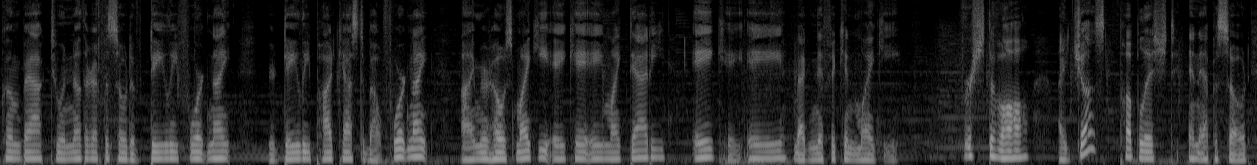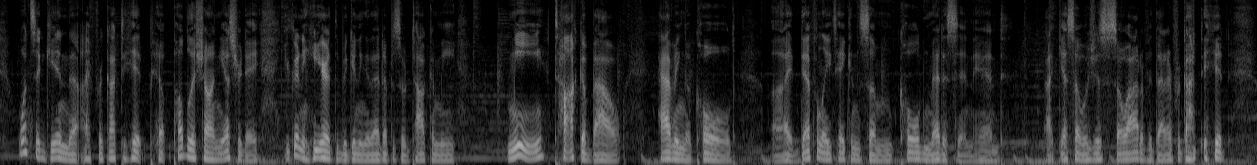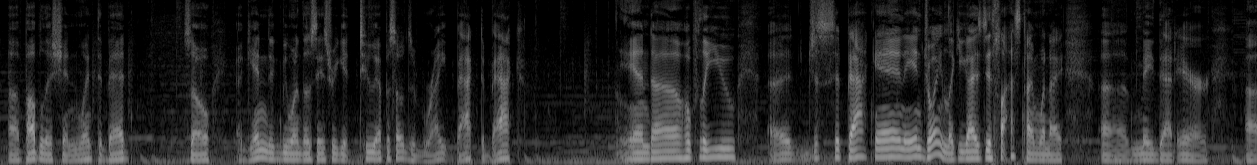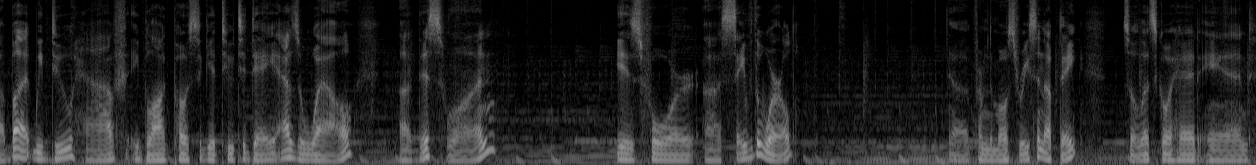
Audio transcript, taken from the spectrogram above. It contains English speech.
Welcome back to another episode of Daily Fortnite, your daily podcast about Fortnite. I'm your host, Mikey, aka Mike Daddy, aka Magnificent Mikey. First of all, I just published an episode once again that I forgot to hit publish on yesterday. You're going to hear at the beginning of that episode talking me me talk about having a cold. Uh, I had definitely taken some cold medicine and I guess I was just so out of it that I forgot to hit uh, publish and went to bed. So again, it'd be one of those days where you get two episodes right back to back, and uh, hopefully you uh, just sit back and enjoy them like you guys did last time when I uh, made that error. Uh, but we do have a blog post to get to today as well. Uh, this one is for Save the World uh, from the most recent update. So let's go ahead and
